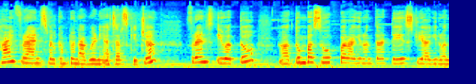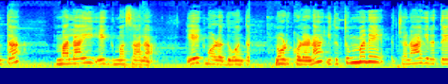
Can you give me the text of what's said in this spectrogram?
Hi friends welcome to Nagaveni Achar's kitchen friends ಇವತ್ತು ತುಂಬ ಸೂಪರ್ ಆಗಿರುವಂಥ ಟೇಸ್ಟಿ ಆಗಿರುವಂಥ ಮಲಾಯಿ ಎಗ್ ಮಸಾಲ. ಹೇಗೆ ಮಾಡೋದು ಅಂತ ನೋಡ್ಕೊಳ್ಳೋಣ. ಇದು ತುಂಬಾ ಚೆನ್ನಾಗಿರುತ್ತೆ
